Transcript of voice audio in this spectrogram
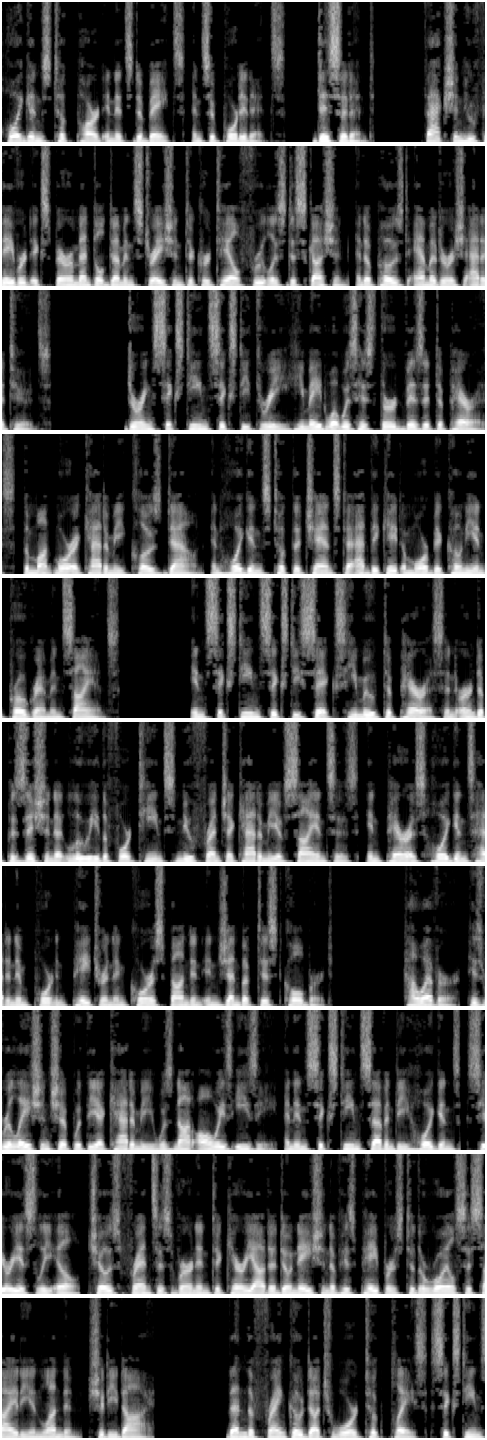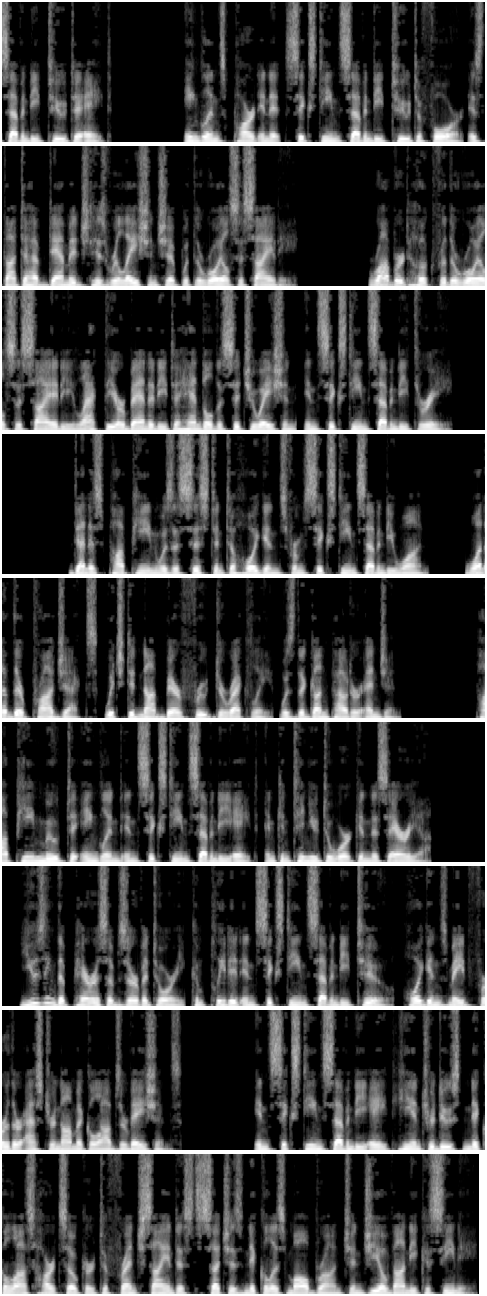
Huygens took part in its debates, and supported its «dissident» faction who favored experimental demonstration to curtail fruitless discussion, and opposed amateurish attitudes. During 1663 he made what was his third visit to Paris, the Montmort Academy closed down, and Huygens took the chance to advocate a more Baconian program in science. In 1666 he moved to Paris and earned a position at Louis XIV's new French Academy of Sciences. In Paris Huygens had an important patron and correspondent in Jean-Baptiste Colbert. However, his relationship with the Academy was not always easy, and in 1670 Huygens, seriously ill, chose Francis Vernon to carry out a donation of his papers to the Royal Society in London, should he die. Then the Franco-Dutch War took place 1672 -8. England's part in it 1672 is thought to have damaged his relationship with the Royal Society. Robert Hooke for the Royal Society lacked the urbanity to handle the situation, in 1673. Denis Papin was assistant to Huygens from 1671. One of their projects, which did not bear fruit directly, was the gunpowder engine. Papin moved to England in 1678, and continued to work in this area. Using the Paris Observatory completed in 1672, Huygens made further astronomical observations. In 1678 he introduced Nicolaus Hartsoeker to French scientists such as Nicolas Malebranche and Giovanni Cassini.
